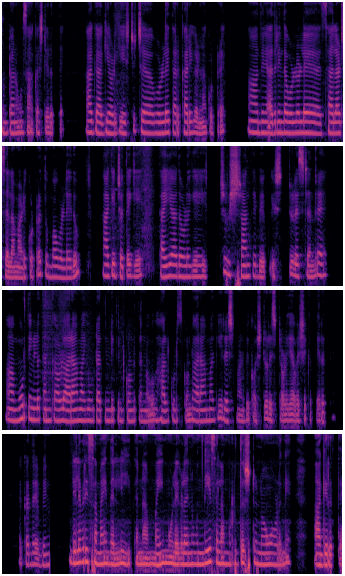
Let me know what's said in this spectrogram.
ಸೊಂಟ ನೋವು ಸಾಕಷ್ಟು ಇರುತ್ತೆ ಹಾಗಾಗಿ ಅವಳಿಗೆ ಎಷ್ಟು ಚ ಒಳ್ಳೆ ತರಕಾರಿಗಳನ್ನ ಕೊಟ್ಟರೆ ಅದು ಅದರಿಂದ ಒಳ್ಳೊಳ್ಳೆ ಸಲಾಡ್ಸ್ ಎಲ್ಲ ಮಾಡಿಕೊಟ್ರೆ ತುಂಬ ಒಳ್ಳೆಯದು ಹಾಗೆ ಜೊತೆಗೆ ತಾಯಿಯಾದವಳಿಗೆ ಹೆಚ್ಚು ವಿಶ್ರಾಂತಿ ಬೇಕು, ಎಷ್ಟು ರೆಸ್ಟ್ ಅಂದರೆ ಮೂರು ತಿಂಗಳ ತನಕ ಅವಳು ಆರಾಮಾಗಿ ಊಟ, ತಿಂಡಿ ತಿಂದ್ಕೊಂಡು ತನ್ನ ಮಗುಗೆ ಹಾಲು ಕುಡಿಸ್ಕೊಂಡು ಆರಾಮಾಗಿ ರೆಸ್ಟ್ ಮಾಡಬೇಕು. ಅಷ್ಟು ರೆಸ್ಟ್ ಅವಳಿಗೆ ಅವಶ್ಯಕತೆ ಇರುತ್ತೆ. ಯಾಕಂದರೆ ಬೆನ್ ಡೆಲಿವರಿ ಸಮಯದಲ್ಲಿ ತನ್ನ ಮೈ ಮೂಳೆಗಳನ್ನು ಒಂದೇ ಸಲ ಮುರಿದಷ್ಟು ನೋವು ಅವಳಿಗೆ ಆಗಿರುತ್ತೆ.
